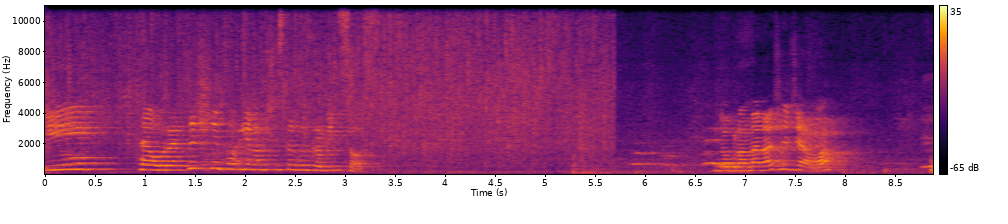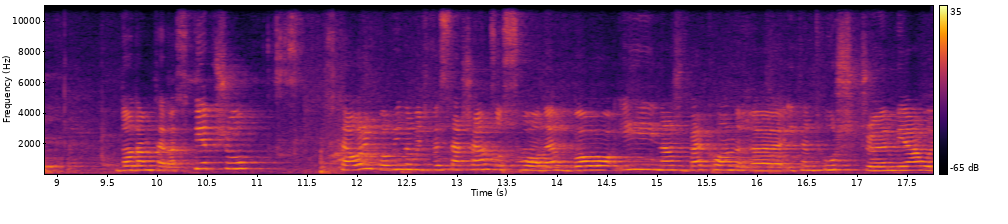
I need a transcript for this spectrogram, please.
i teoretycznie powinien się z tego zrobić sos. Dobra, na razie działa. Dodam teraz pieprzu. W teorii powinno być wystarczająco słone, bo i nasz bekon e, i ten tłuszcz miały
